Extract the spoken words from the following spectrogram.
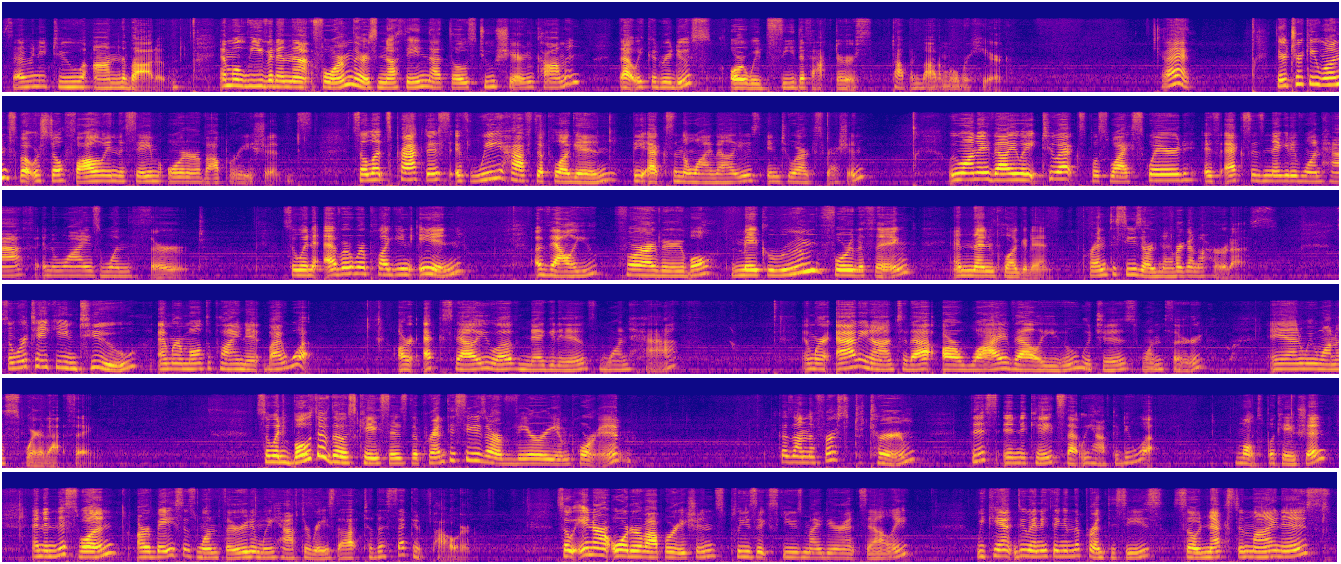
72 on the bottom. And we'll leave it in that form. There's nothing that those two share in common that we could reduce, or we'd see the factors top and bottom over here. Okay. They're tricky ones, but we're still following the same order of operations. So let's practice if we have to plug in the x and the y values into our expression. We want to evaluate 2x plus y squared if x is negative 1 half and y is 1 third. So whenever we're plugging in a value for our variable, make room for the thing and then plug it in. Parentheses are never going to hurt us. So we're taking 2 and we're multiplying it by what? Our x value of negative 1 half. And we're adding on to that our y value, which is 1 third. And we want to square that thing. So in both of those cases, the parentheses are very important because on the first term, this indicates that we have to do what? Multiplication. And in this one, our base is one-third, and we have to raise that to the second power. So in our order of operations, please excuse my dear Aunt Sally, we can't do anything in the parentheses, so next in line is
